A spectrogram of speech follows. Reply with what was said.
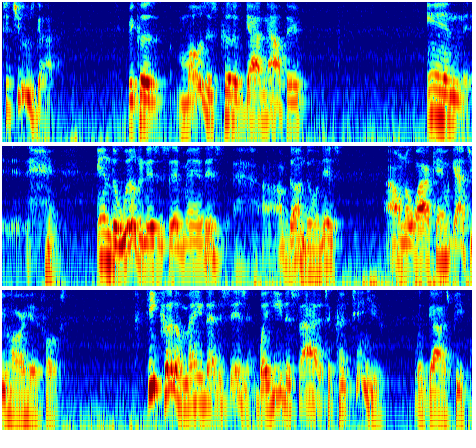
to choose God. Because Moses could have gotten out there in in the wilderness and said, "Man, this I'm done doing this. I don't know why I came and got you hard-headed folks." He could have made that decision, but he decided to continue with God's people.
